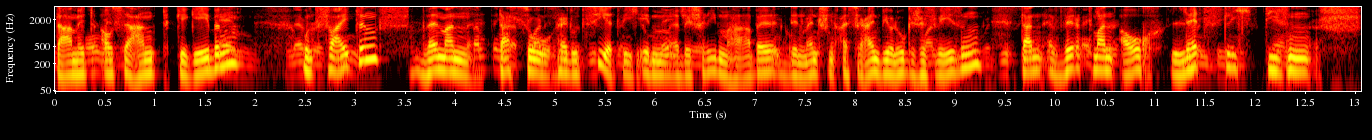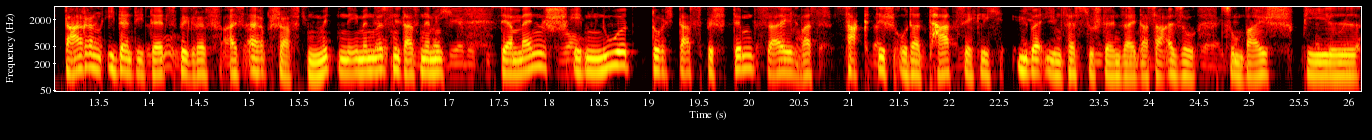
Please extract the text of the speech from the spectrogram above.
damit aus der Hand gegeben. Und zweitens, wenn man das so reduziert, wie ich eben äh, beschrieben habe, den Menschen als rein biologisches Wesen, dann wird man auch letztlich diesen starren Identitätsbegriff als Erbschaft mitnehmen müssen, dass nämlich der Mensch eben nur durch das bestimmt sei, was faktisch oder tatsächlich über ihn festzustellen sei, dass er also zum Beispiel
